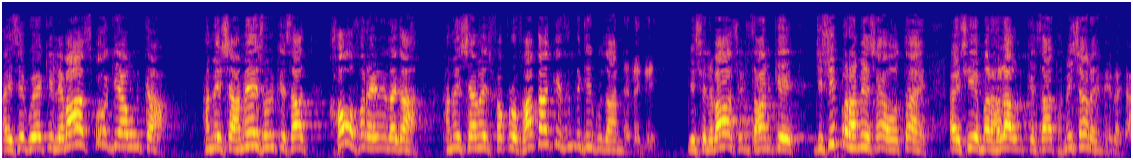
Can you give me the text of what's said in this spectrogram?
ایسے گویا کہ لباس ہو گیا ان کا۔ ہمیشہ ہمیشہ ان کے ساتھ خوف رہنے لگا، ہمیشہ ہمیشہ فقر و فاقہ کی زندگی گزارنے لگے۔ جیسے لباس انسان کے جسم پر ہمیشہ ہوتا ہے، ایسی یہ مرحلہ ان کے ساتھ ہمیشہ رہنے لگا۔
